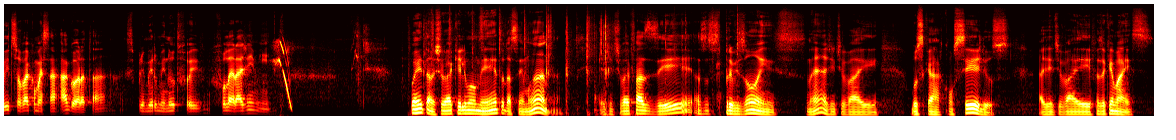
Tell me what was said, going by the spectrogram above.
vídeo só vai começar agora, tá? Esse primeiro minuto foi fuleiragem em mim. Bom, então, chegou aquele momento da semana que a gente vai fazer as previsões, né? A gente vai buscar conselhos, a gente vai fazer o que mais?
